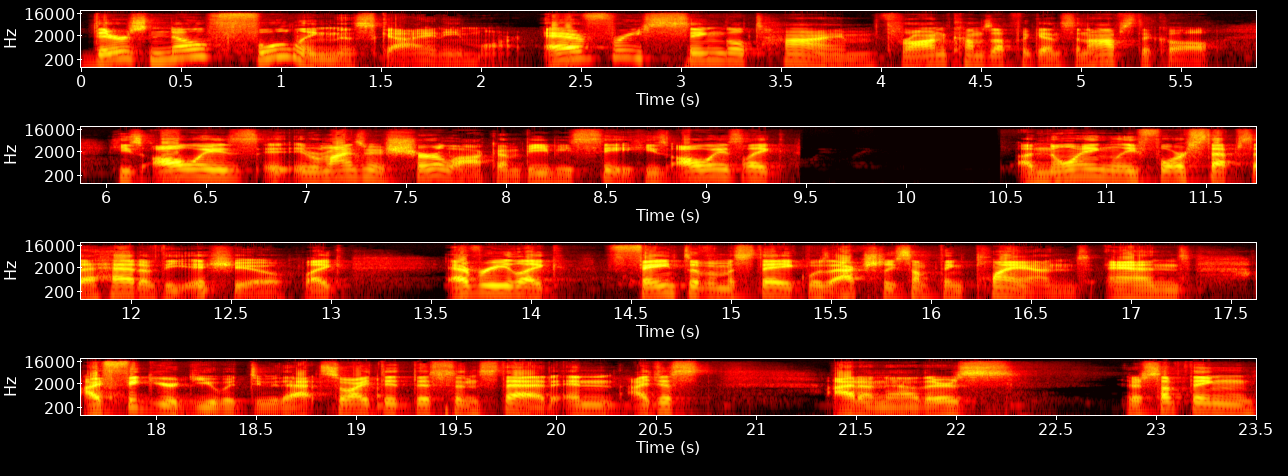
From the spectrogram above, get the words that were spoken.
there's no fooling this guy anymore. Every single time Thrawn comes up against an obstacle, he's always it, it, reminds me of Sherlock on BBC. He's always like annoyingly four steps ahead of the issue. Like every like feint of a mistake was actually something planned and I figured you would do that, so I did this instead. And I just I don't know, there's there's something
